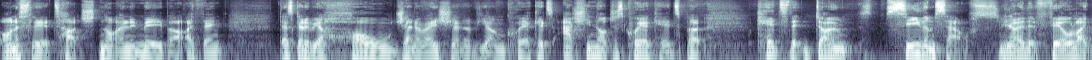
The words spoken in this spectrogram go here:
honestly, it touched not only me, but I think there's going to be a whole generation of young queer kids, actually not just queer kids, but kids that don't see themselves, you Yeah. know, that feel like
